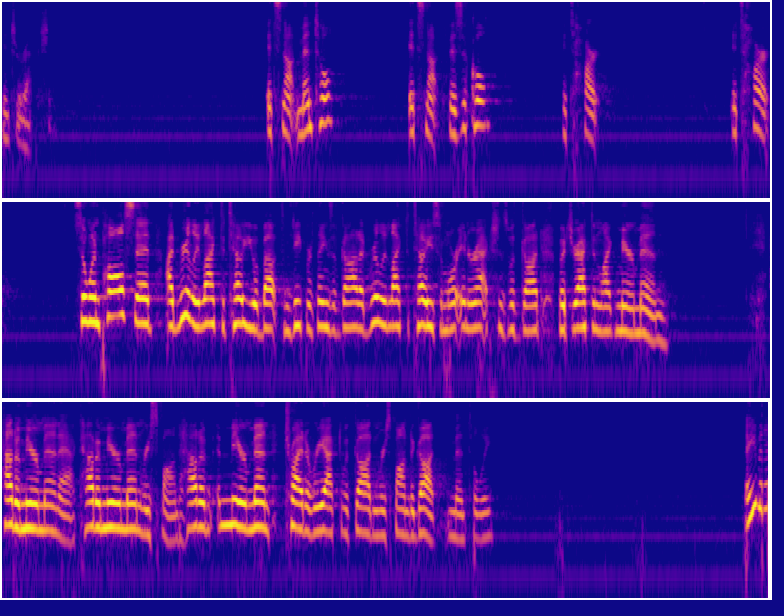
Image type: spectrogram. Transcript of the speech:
interaction. It's not mental, it's not physical, it's heart. It's heart. So when Paul said, I'd really like to tell you about some deeper things of God, I'd really like to tell you some more interactions with God, but you're acting like mere men. How do mere men act? How do mere men respond? How do mere men try to react with God and respond to God mentally? Amen.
